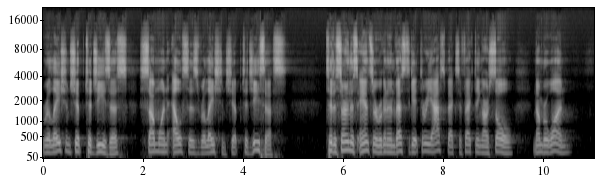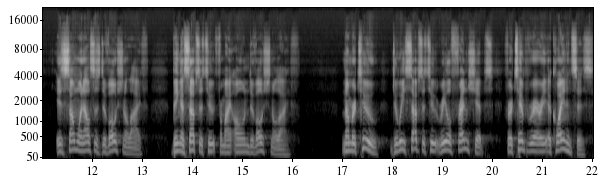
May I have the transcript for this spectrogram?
relationship to Jesus someone else's relationship to Jesus? To discern this answer, we're going to investigate three aspects affecting our soul. Number one, is someone else's devotional life being a substitute for my own devotional life? Number two, do we substitute real friendships for temporary acquaintances?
